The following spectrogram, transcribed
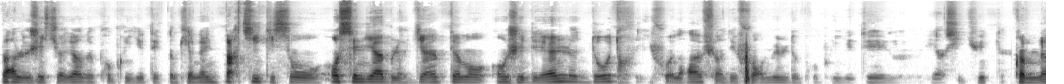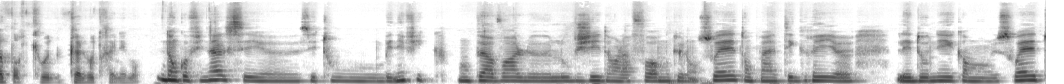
par le gestionnaire de propriété. Donc il y en a une partie qui sont enseignables directement en GDL, d'autres il faudra faire des formules de propriété et ainsi de suite, comme n'importe quel autre élément. Donc au final, c'est euh, tout bénéfique. On peut avoir l'objet dans la forme que l'on souhaite, on peut intégrer euh, les données comme on le souhaite,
